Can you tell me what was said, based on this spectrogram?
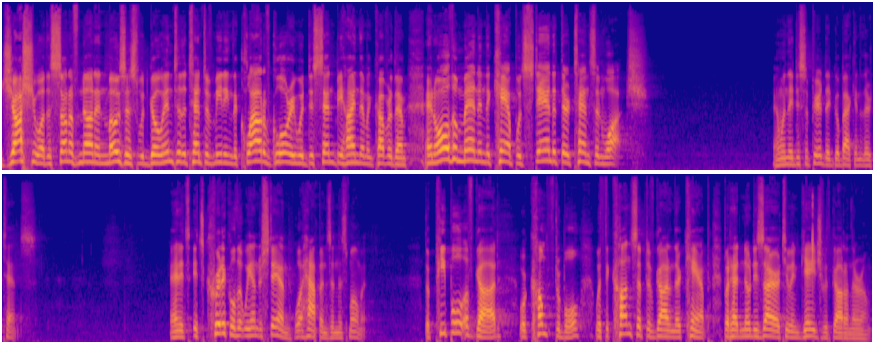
Joshua, the son of Nun, and Moses would go into the tent of meeting. The cloud of glory would descend behind them and cover them. And all the men in the camp would stand at their tents and watch. And when they disappeared, they'd go back into their tents. And it's, it's critical that we understand what happens in this moment. The people of God were comfortable with the concept of God in their camp, but had no desire to engage with God on their own.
